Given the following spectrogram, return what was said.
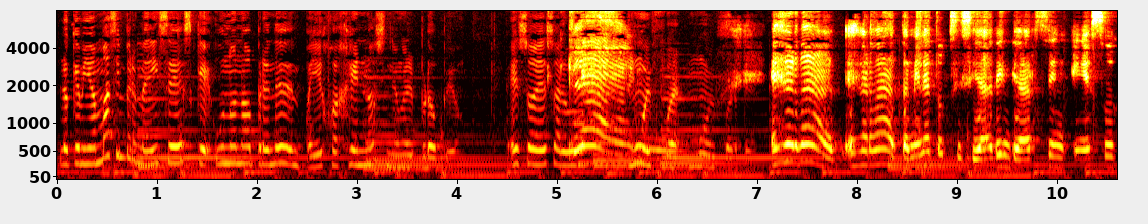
Lo que mi mamá siempre me dice es que uno no aprende de pellejo ajeno, sino en el propio. Eso es algo muy, muy fuerte. Es verdad, es verdad. También la toxicidad en quedarse en eso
